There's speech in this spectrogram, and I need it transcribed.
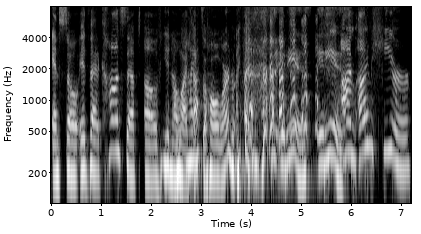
And so it's that concept of, you know, I'm like, I, that's a whole word right there. it is. It is. I'm I'm here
